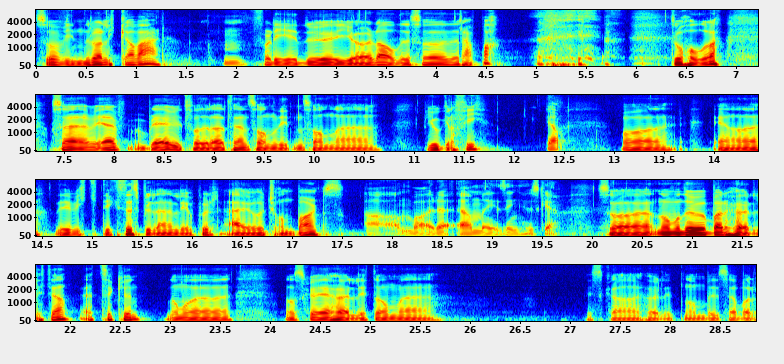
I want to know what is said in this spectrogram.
Så vinner du allikevel. Mm. Fordi du gjør det aldri så ræva. Du holder det. Så jeg, jeg ble utfordra til en sånn liten sånn uh, biografi. Ja. Og en av de viktigste spillerne i Liverpool er jo John Barnes. Ja, han var eh, amazing, husker jeg. Så eh, nå må du bare høre litt igjen. Ett sekund. Nå, må, nå skal vi høre litt om eh, Vi skal høre litt om Hvis jeg bare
